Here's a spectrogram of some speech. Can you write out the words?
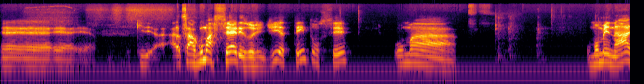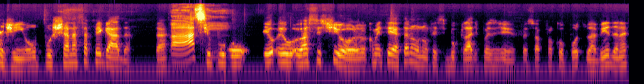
é, é, é que as- algumas séries hoje em dia tentam ser uma uma homenagem ou puxar nessa pegada. Ah, sim. Tipo, eu, eu, eu assisti, eu comentei até no, no Facebook lá, depois a gente, o pessoal falou puto da vida, né?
